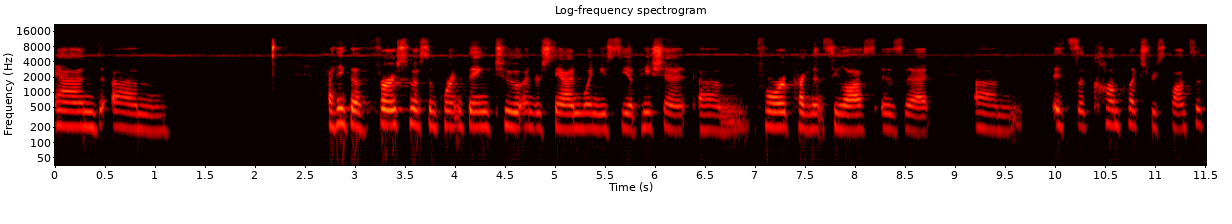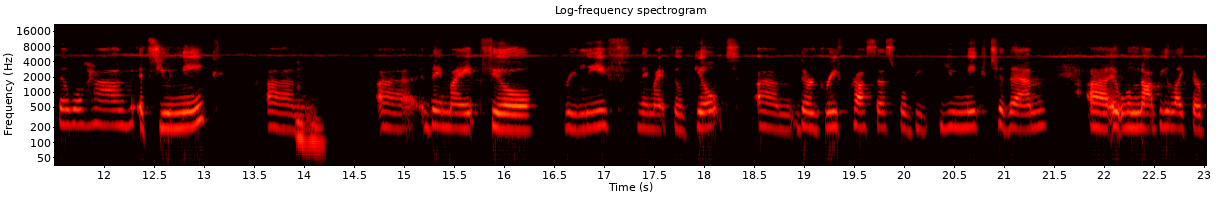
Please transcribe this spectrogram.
And um, I think the first most important thing to understand when you see a patient um, for pregnancy loss is that um, it's a complex response that they will have. It's unique. Um, mm-hmm. uh, they might feel relief. They might feel guilt. Um, their grief process will be unique to them. Uh, it will not be like their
